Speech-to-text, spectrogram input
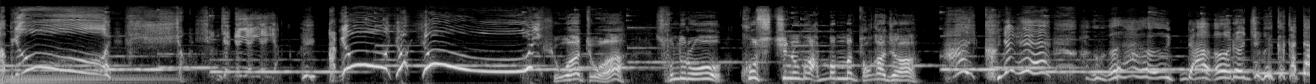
아뷰! 아뷰! 좋아 좋아 손으로 코스 치는 거 한 번만 더 가자 그냥 해. 우와, 나 얼어 죽을 것 같다.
